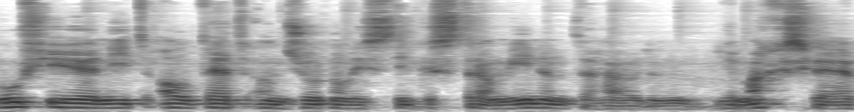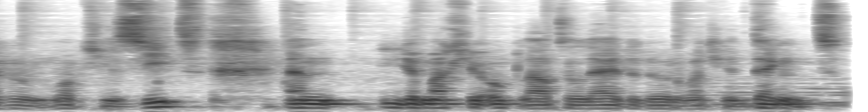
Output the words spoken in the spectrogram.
hoef je je niet altijd aan journalistieke straminen te houden. Je mag schrijven wat je ziet en je mag je ook laten leiden door wat je denkt.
